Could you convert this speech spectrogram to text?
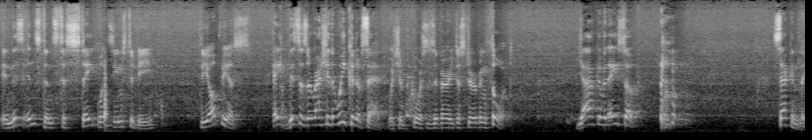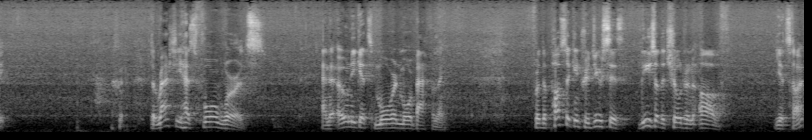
in this instance to state what seems to be the obvious? Hey, this is a Rashi that we could have said, which of course is a very disturbing thought. Yaakov and Esau. Secondly, the Rashi has four words, and it only gets more and more baffling. For the Pasuk introduces, these are the children of Yitzchak,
